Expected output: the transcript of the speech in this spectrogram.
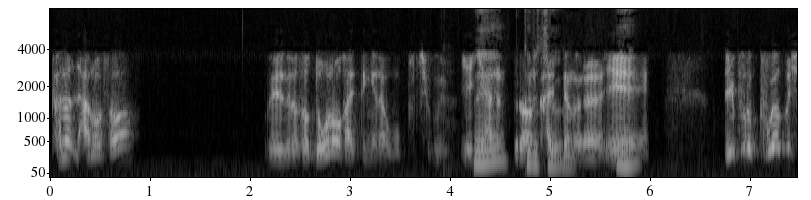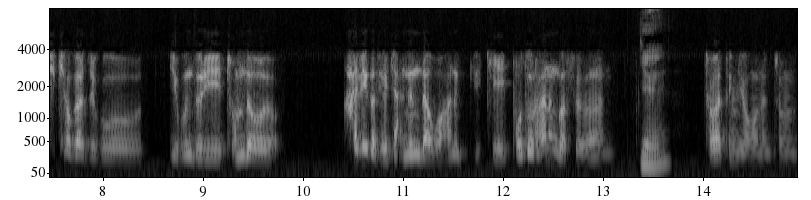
편을 나눠서 예를 들어서 노노 갈등이라고 붙이고 얘기하는 네, 그런 그렇죠. 갈등을 예 네. 일부러 부각을 시켜가지고 이분들이 좀 더 합의가 되지 않는다고 하는 이렇게 보도를 하는 것은 예. 저 같은 경우는 좀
